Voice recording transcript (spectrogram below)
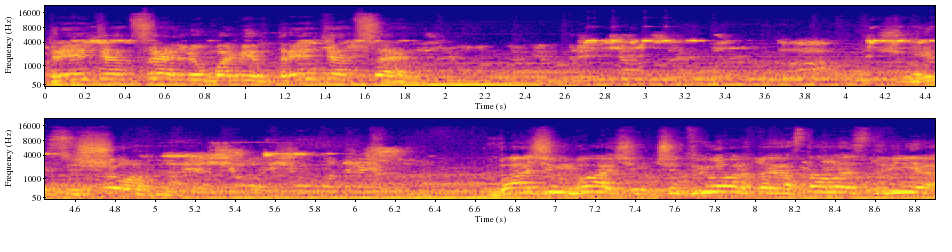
Третья цель, Любомир, третья цель. Есть еще одна. Бачим, бачим. Четвертая, осталось две.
